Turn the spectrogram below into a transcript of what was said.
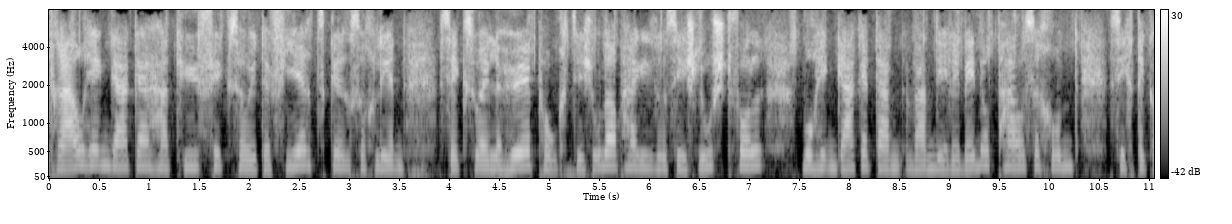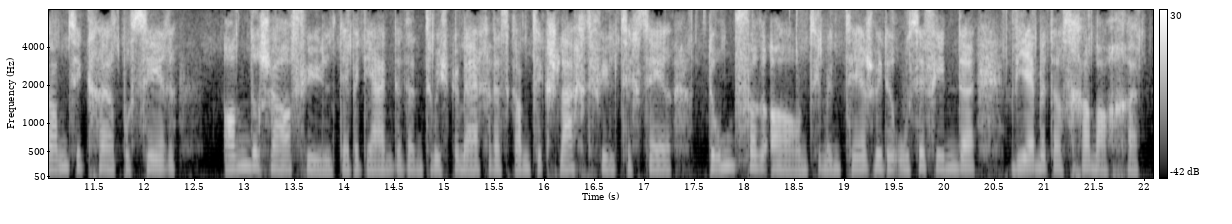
Frau hingegen hat häufig so in den 40er so ein einen sexuellen Höhepunkt. Sie ist unabhängiger, sie ist lustvoll, wohingegen dann, wenn ihre Menopause kommt, sich der ganze Körper sehr anders anfühlt. Eben die einen dann zum Beispiel merken, das ganze Geschlecht fühlt sich sehr dumpfer an und sie müssen zuerst wieder herausfinden, wie man das machen kann.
